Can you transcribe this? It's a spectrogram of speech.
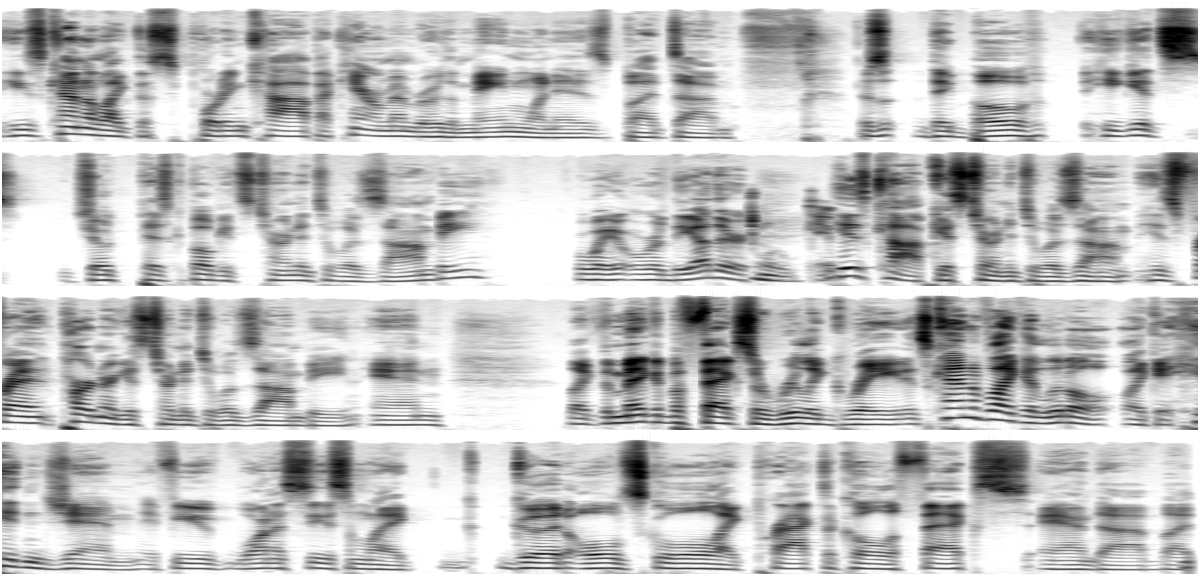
he's kind of like the supporting cop. I can't remember who the main one is, but um, there's they both he gets Joe Piscopo gets turned into a zombie, or wait, or the other Okay. his cop gets turned into a zombie. His friend partner gets turned into a zombie, and like the makeup effects are really great. It's kind of like a little like a hidden gem if you want to see some like g- good old school like practical effects. And uh, but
